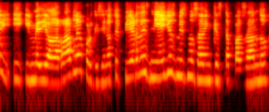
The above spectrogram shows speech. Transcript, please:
y, medio agarrarle porque si no te pierdes, ni ellos mismos saben qué está pasando.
